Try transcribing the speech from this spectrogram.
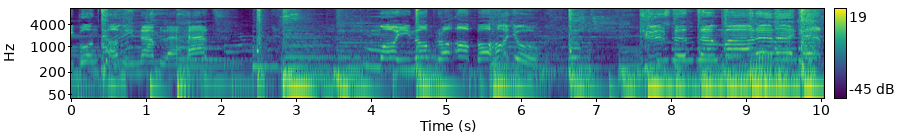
Kibontani nem lehet. Mai napra abba hagyom. Küzdöttem már eleget.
